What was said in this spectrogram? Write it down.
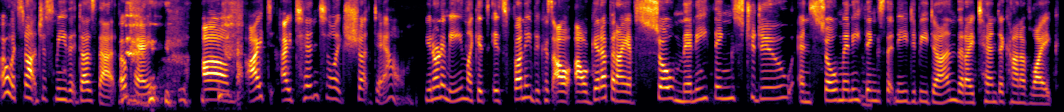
oh it's not just me that does that. Okay. Um i i tend to like shut down. You know what i mean? Like it's it's funny because i'll i'll get up and i have so many things to do and so many mm. things that need to be done that i tend to kind of like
